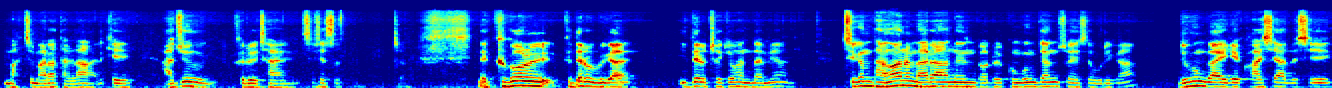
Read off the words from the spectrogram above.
막지 말아 달라. 이렇게 아주 글을 잘 쓰셨었죠. 근데 그걸 그대로 우리가 이대로 적용한다면 지금 방언을 말하는 거를 공공장소에서 우리가 누군가에게 과시하듯이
